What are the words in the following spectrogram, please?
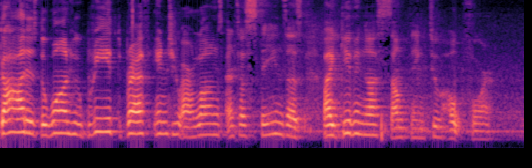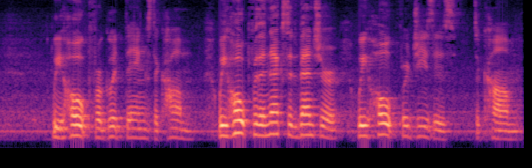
God is the one who breathed breath into our lungs and sustains us by giving us something to hope for. We hope for good things to come. We hope for the next adventure. We hope for Jesus to come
